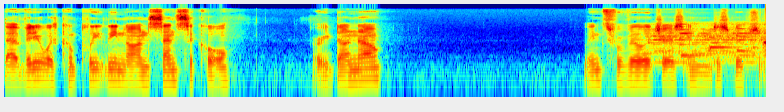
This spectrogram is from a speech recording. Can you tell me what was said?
That video was completely nonsensical. Are we done now? Links for villagers in description.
